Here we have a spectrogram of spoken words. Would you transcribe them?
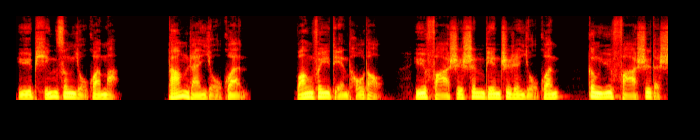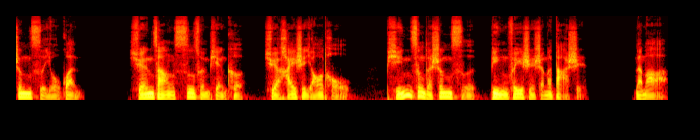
与贫僧有关吗？”“当然有关。”王妃点头道：“与法师身边之人有关，更与法师的生死有关。”玄奘思忖片刻，却还是摇头：“贫僧的生死并非是什么大事。那么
